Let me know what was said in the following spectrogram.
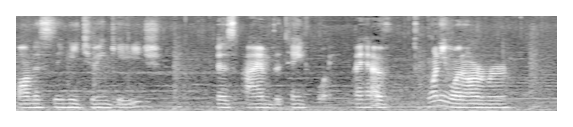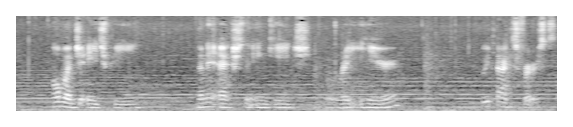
honestly need to engage because I'm the tank boy. I have 21 armor, a whole bunch of HP. I'm gonna actually engage right here. Who attacks first?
